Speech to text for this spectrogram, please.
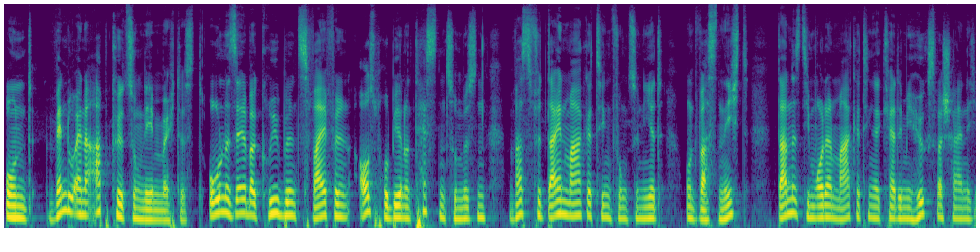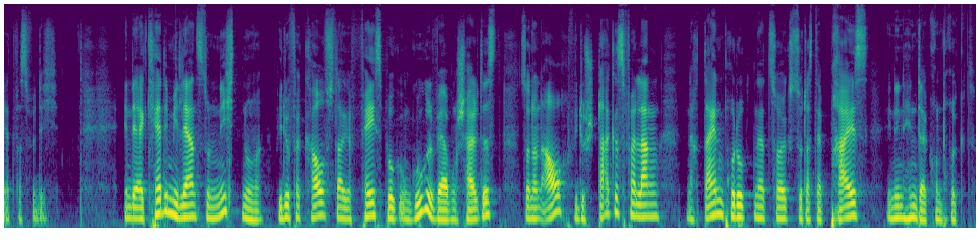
Und wenn du eine Abkürzung nehmen möchtest, ohne selber grübeln, zweifeln, ausprobieren und testen zu müssen, was für dein Marketing funktioniert und was nicht, dann ist die Modern Marketing Academy höchstwahrscheinlich etwas für dich. In der Academy lernst du nicht nur, wie du verkaufsstarke Facebook- und Google-Werbung schaltest, sondern auch, wie du starkes Verlangen nach deinen Produkten erzeugst, sodass der Preis in den Hintergrund rückt.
